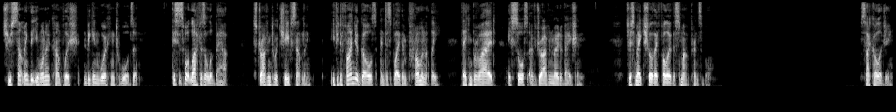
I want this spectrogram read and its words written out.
Choose something that you want to accomplish and begin working towards it. This is what life is all about striving to achieve something. If you define your goals and display them prominently, they can provide a source of drive and motivation. Just make sure they follow the SMART principle. Psychology.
